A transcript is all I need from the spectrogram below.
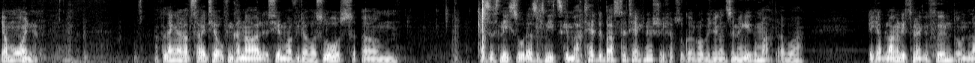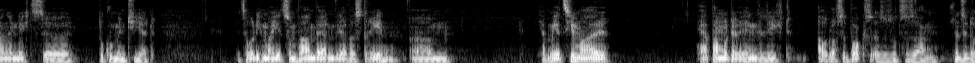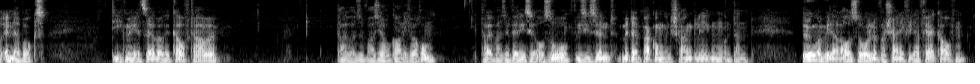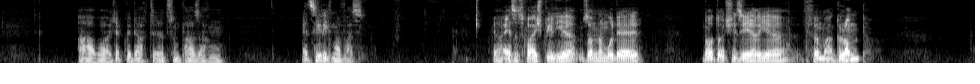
Ja, moin. Nach längerer Zeit hier auf dem Kanal ist hier mal wieder was los. Ähm, es ist nicht so, dass ich nichts gemacht hätte basteltechnisch. Ich habe sogar, glaube ich, eine ganze Menge gemacht, aber ich habe lange nichts mehr gefilmt und lange nichts äh, dokumentiert. Jetzt wollte ich mal hier zum Warmwerden wieder was drehen. Ähm, ich habe mir jetzt hier mal Herpa-Modelle hingelegt, out of the box, also sozusagen sind sie noch in der Box, die ich mir jetzt selber gekauft habe. Teilweise weiß ich auch gar nicht warum. Teilweise werde ich sie auch so, wie sie sind, mit der Packung in den Schrank legen und dann irgendwann wieder rausholen und wahrscheinlich wieder verkaufen. Aber ich habe gedacht, äh, zu ein paar Sachen erzähle ich mal was. Ja, erstes Beispiel hier, Sondermodell, norddeutsche Serie, Firma Glomp.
